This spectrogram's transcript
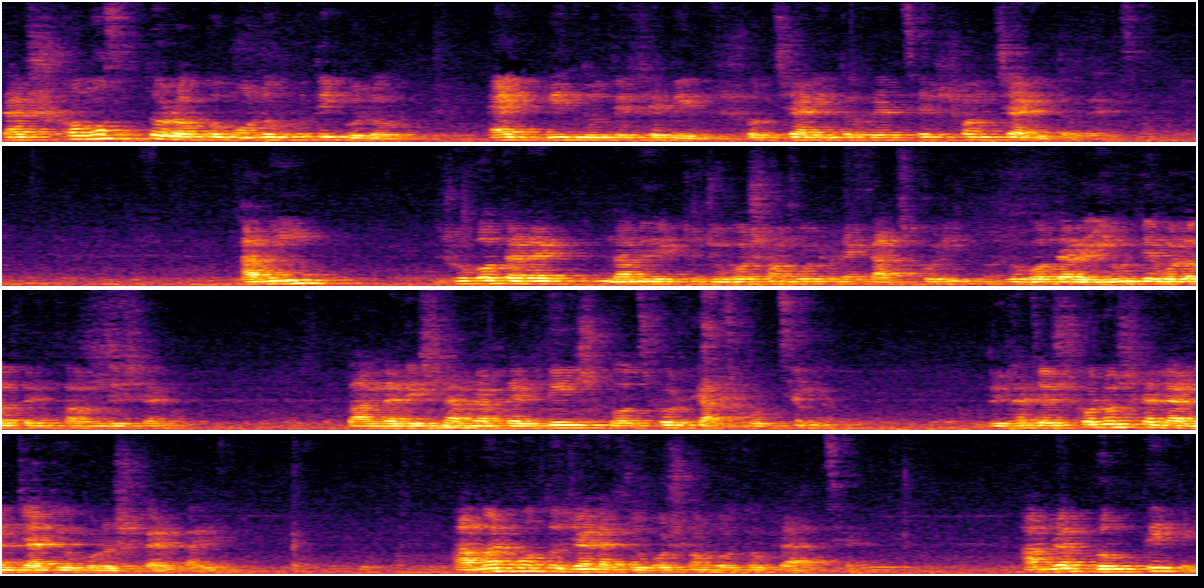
তার সমস্ত রকম অনুভূতিগুলো এক বিন্দুতে সেদিন সচ্চারিত হয়েছে, সঞ্চারিত হয়েছে। আমি ধ্রুবতারা নামের একটি যুব সংগঠনে কাজ করি ধ্রুবতারা ইউথ ডেভেলপমেন্ট ফাউন্ডেশন। বাংলাদেশে আমরা প্রায় তেইশ বছর কাজ করছি। দুই হাজার ষোলো সালে আমি জাতীয় পুরস্কার পাই। আমার মতো যারা যুব সংগঠকরা আছেন, আমরা প্রত্যেকে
